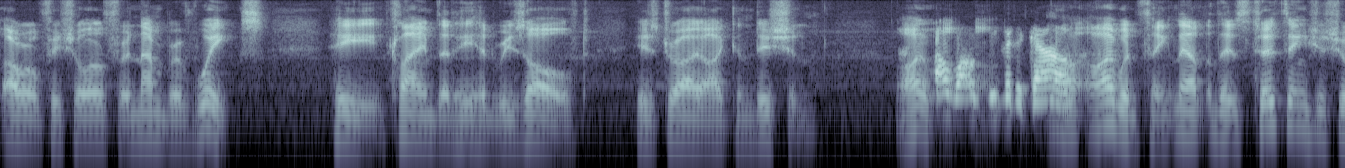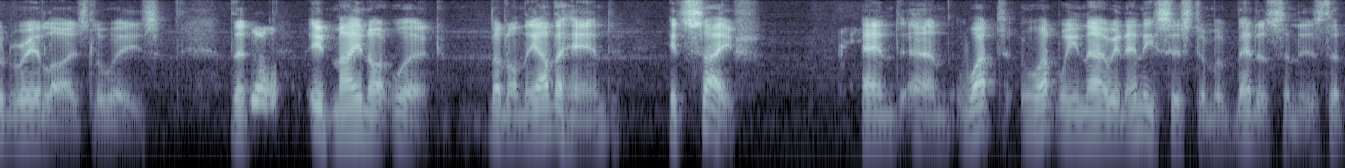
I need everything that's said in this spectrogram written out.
oral fish oil for a number of weeks, he claimed that he had resolved his dry eye condition. I, oh, I'll give it a go. I, I would think now. There's two things you should realise, Louise, that yes. it may not work, but on the other hand, it's safe. And um, what what we know in any system of medicine is that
